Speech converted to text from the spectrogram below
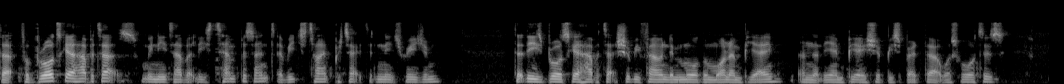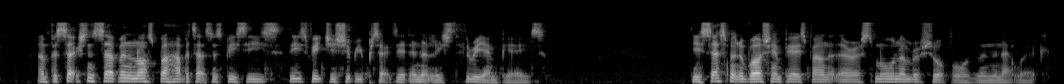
that for broad-scale habitats, we need to have at least 10% of each type protected in each region, that these broad-scale habitats should be found in more than one MPA, and that the MPA should be spread throughout Welsh waters. And for Section 7 and OSPAR habitats and species, these features should be protected in at least three MPAs. The assessment of Welsh MPAs found that there are a small number of shortfalls within the network,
